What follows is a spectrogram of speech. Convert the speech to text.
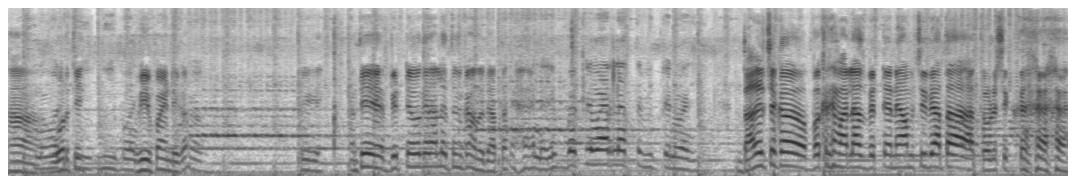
हां वरती. व्ही पॉईंट आहे का? ठीक आहे. आणि ते बिट्टे वगैरे आले तुम्ही काय म्हणते आता? हा नाही बकरी मारला तर बिबट्याने माझी. दादाचे का बकरी मारले आज बिट्ट्याने आमची बी आता थोडीशी क-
